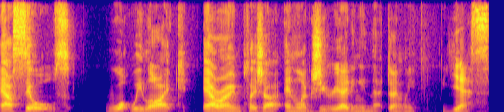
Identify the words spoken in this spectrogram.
ourselves what we like, our own pleasure, and luxuriating in that, don't we? Yes.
